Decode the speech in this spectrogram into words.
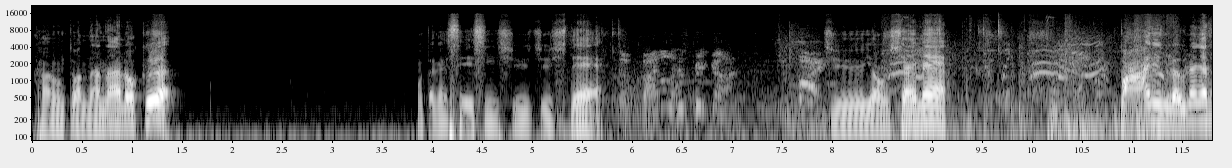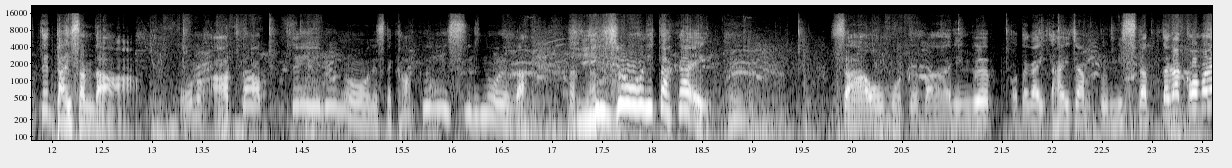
カウントは76お互い精神集中して14試合目。バーニングが裏に当たって大サンダー。この当たっているのをですね確認する能力が非常に高い。さあ表バーニング。お互いハイジャンプミスだったがここで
